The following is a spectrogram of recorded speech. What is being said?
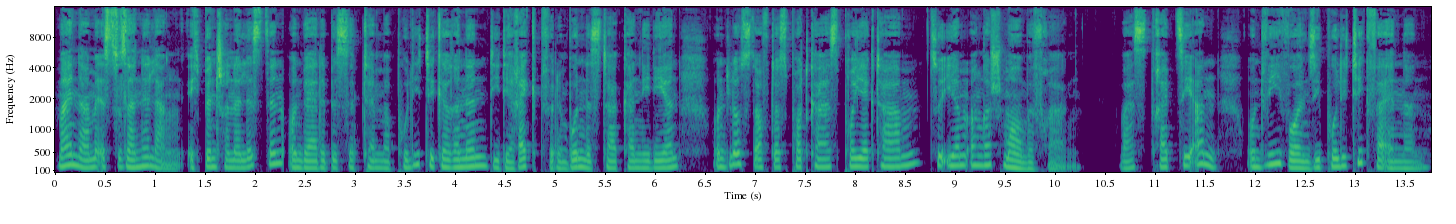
Mein Name ist Susanne Lang. Ich bin Journalistin und werde bis September Politikerinnen, die direkt für den Bundestag kandidieren und Lust auf das Podcast-Projekt haben, zu ihrem Engagement befragen. Was treibt sie an und wie wollen sie Politik verändern?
